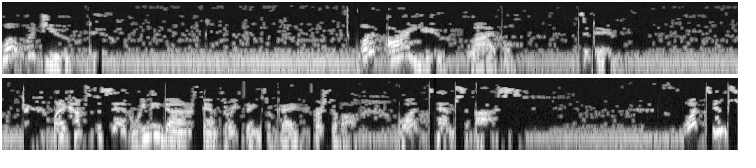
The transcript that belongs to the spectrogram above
What would you do? What are you liable to do? When it comes to sin, we need to understand three things, okay? First of all, what tempts us? What tempts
